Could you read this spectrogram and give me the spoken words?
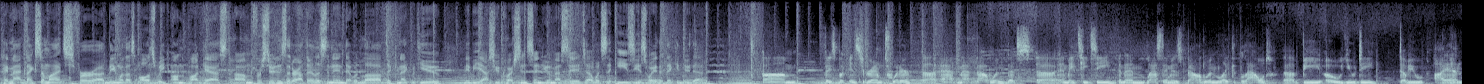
hey Matt, thanks so much for uh, being with us all this week on the podcast. Um, for students that are out there listening that would love to connect with you, maybe ask you a question, send you a message. Uh, what's the easiest way that they can do that? Um, Facebook, Instagram, Twitter, uh, at Matt Boudwin. That's uh, M A T T. And then last name is Boudwin, like loud, uh, B O U D W I N.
